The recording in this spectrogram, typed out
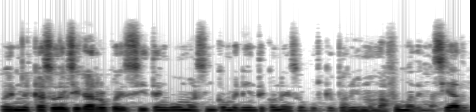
en el caso del cigarro, pues sí tengo más inconveniente con eso, porque pues mi mamá fuma demasiado.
